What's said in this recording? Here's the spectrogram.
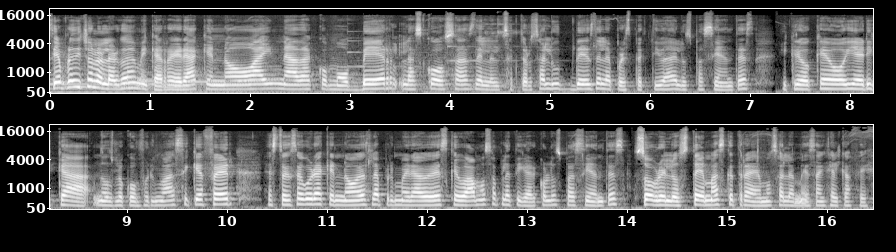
Siempre he dicho a lo largo de mi carrera que no hay nada como ver las cosas del sector salud desde la perspectiva de los pacientes y creo que hoy Erika nos lo confirmó. Así que Fer, estoy segura que no es la primera vez que vamos a platicar con los pacientes sobre los temas que traemos a la mesa Ángel Café.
